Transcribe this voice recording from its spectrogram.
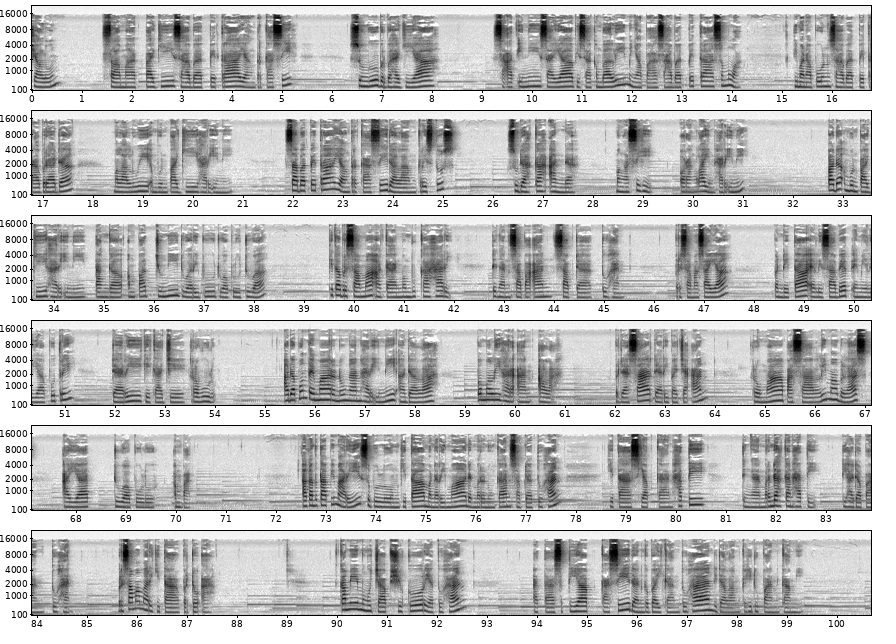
Shalom, selamat pagi sahabat Petra yang terkasih. Sungguh berbahagia saat ini saya bisa kembali menyapa sahabat Petra semua. Di mana pun sahabat Petra berada melalui embun pagi hari ini. Sahabat Petra yang terkasih dalam Kristus, sudahkah Anda mengasihi orang lain hari ini? Pada embun pagi hari ini, tanggal 4 Juni 2022, kita bersama akan membuka hari dengan sapaan Sabda Tuhan. Bersama saya, Pendeta Elizabeth Emilia Putri dari GKJ Rewulu. Adapun tema renungan hari ini adalah pemeliharaan Allah. Berdasar dari bacaan Roma pasal 15 ayat 24. Akan tetapi mari sebelum kita menerima dan merenungkan sabda Tuhan, kita siapkan hati dengan merendahkan hati di hadapan Tuhan. Bersama mari kita berdoa. Kami mengucap syukur ya Tuhan atas setiap kasih dan kebaikan Tuhan di dalam kehidupan kami.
